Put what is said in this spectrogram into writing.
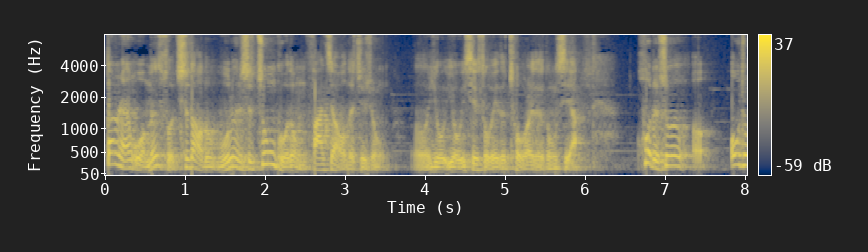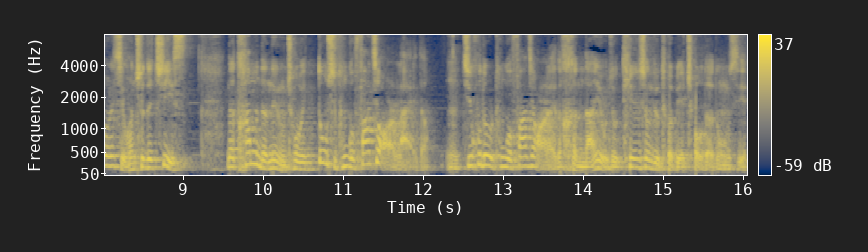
当然我们所吃到的，无论是中国的我们发酵的这种，呃，有有一些所谓的臭味的东西啊。或者说，呃，欧洲人喜欢吃的 cheese，那他们的那种臭味都是通过发酵而来的，嗯，几乎都是通过发酵而来的，很难有就天生就特别臭的东西。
